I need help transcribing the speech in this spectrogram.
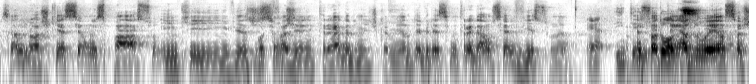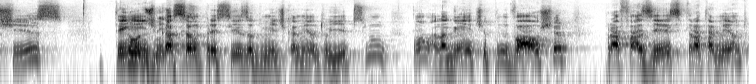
Sandro, acho que esse é um espaço em que, em vez de Importante. se fazer a entrega do medicamento, deveria se entregar um serviço. Né? É, a pessoa todos. tem a doença X, tem todos a indicação precisa do medicamento Y, bom, ela ganha tipo um voucher para fazer esse tratamento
